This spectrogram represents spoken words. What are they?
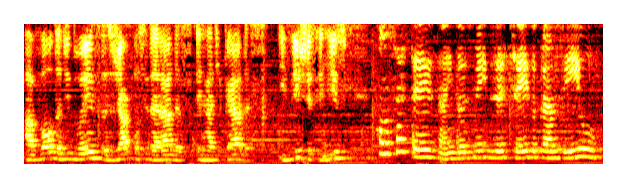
a volta de doenças já consideradas erradicadas. Existe esse risco? Com certeza. Em 2016, o Brasil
